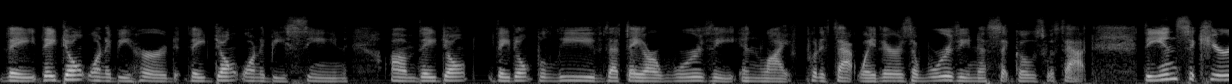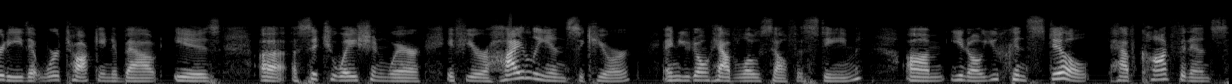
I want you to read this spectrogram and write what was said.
they they don't want to be heard. They don't want to be seen. Um, they don't they don't believe that they are worthy in life put it that way. There is a worthiness that goes with that. The insecurity that we're talking about is uh, a situation where if you're highly insecure and you don't have low self esteem, um, you know, you can still have confidence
